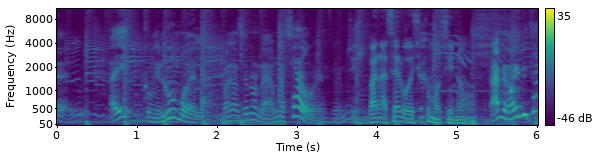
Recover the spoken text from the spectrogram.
eh. Ahí, con el humo de la... Van a hacer una- un asado. eh. Van a hacer, vos decís como si no. Ah, me van a invitar.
